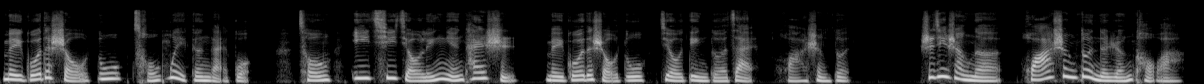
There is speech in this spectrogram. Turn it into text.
美国的首都从未更改过。从1790年开始，美国的首都就定格在华盛顿。实际上呢，华盛顿的人口啊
